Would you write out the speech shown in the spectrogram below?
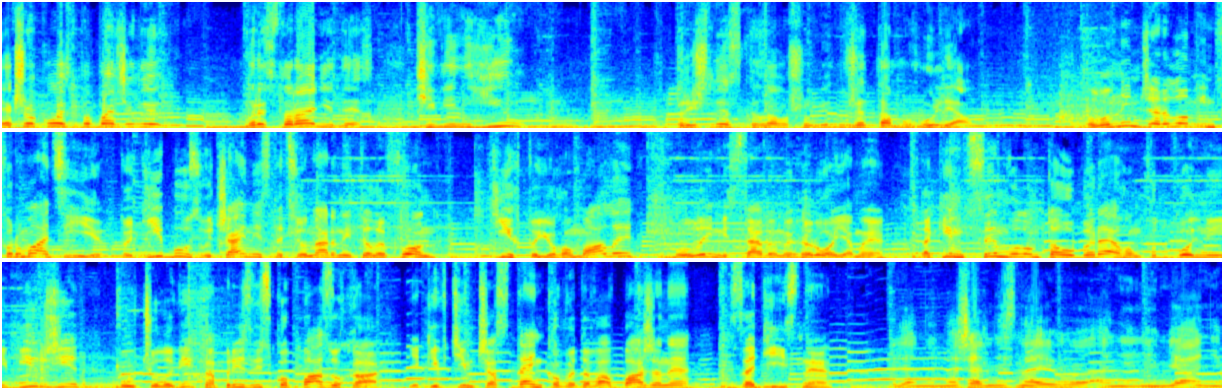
Якщо когось побачили в ресторані десь, чи він їв, прийшли, сказав, що він вже там гуляв. Головним джерелом інформації тоді був звичайний стаціонарний телефон. ті, хто його мали, були місцевими героями. Таким символом та оберегом футбольної біржі був чоловік на прізвисько Пазуха, який втім частенько видавав бажане за дійсне. Я, на жаль, не знаю його ані ім'я, ані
